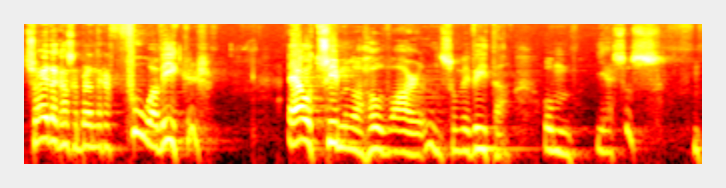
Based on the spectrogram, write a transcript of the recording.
så er det ganske bare noen få av viker. Jeg og Trimen og Holvaren som vi vita om Jesus.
